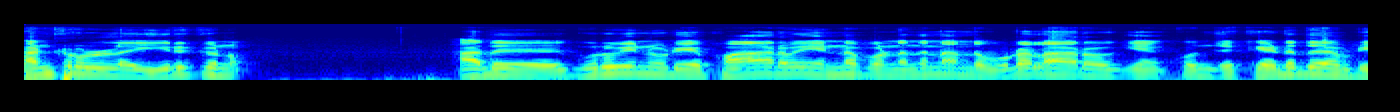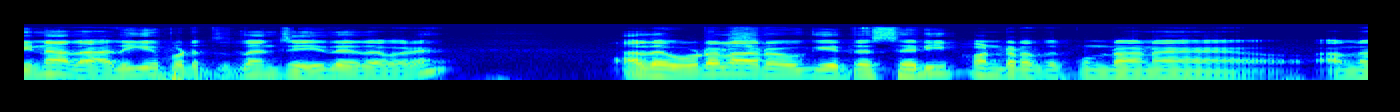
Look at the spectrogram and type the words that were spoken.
கண்ட்ரோலில் இருக்கணும். அது குருவினுடைய பார்வை என்ன பண்ணுதுன்னா அந்த உடல் ஆரோக்கியம் கொஞ்சம் கெடுது அப்படின்னா அதை அதிகப்படுத்த தான் செய்தே தவிர அதை உடல் ஆரோக்கியத்தை சரி பண்ணுறதுக்கு உண்டான அந்த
